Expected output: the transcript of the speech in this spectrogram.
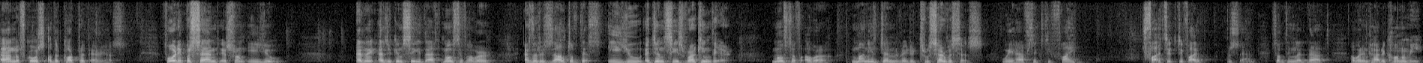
and of course, other corporate areas. 40% is from EU. And as you can see, that most of our, as a result of this, EU agencies working there, most of our money is generated through services. We have 65, 65%, something like that, our entire economy,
